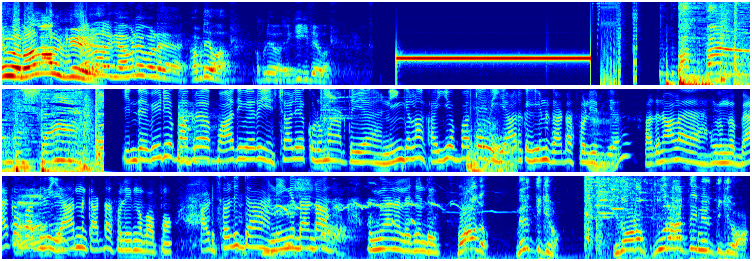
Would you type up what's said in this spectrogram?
இது நல்லா இருக்கு. அப்படியே போடு. அப்படியே வா. அப்படியே வா. எக்கிக்கிட்டே வா. இந்த வீடியோ பாக்குற பாதி பேர் இன்ஸ்டாலே குடும்பம் நடத்திய நீங்களாம் கைய பார்த்தா யார் கைன்னு காட்டா சொல்லிருக்கீங்க. அதனால இவங்க பேக்க பார்த்தது யாருன்னு சொல்லிருங்க பாப்போம் அப்படி சொல்லிட்டா நீங்க தாண்டா உண்மையான லெஜெண்ட் போதும். நிறுத்திக்கிறோம் இதோட பூராத்தையும் நிறுத்திக்கிறோம்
